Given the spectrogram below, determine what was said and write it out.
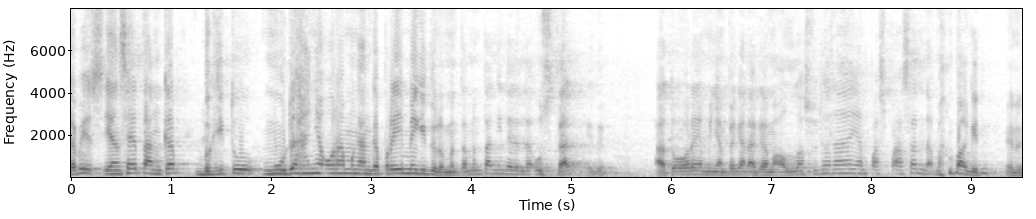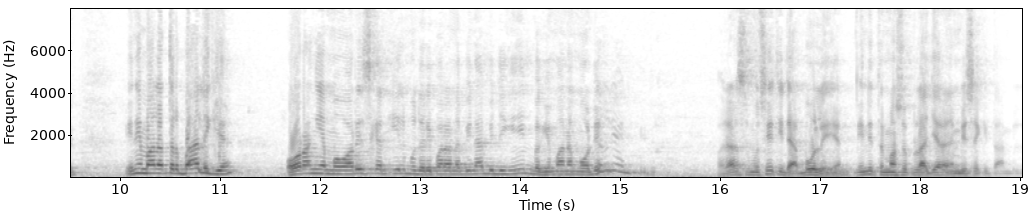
Tapi yang saya tangkap begitu mudahnya orang menganggap remeh gitu loh. Mentang-mentang ini adalah ustadz gitu. Atau orang yang menyampaikan agama Allah, sudahlah yang pas-pasan tidak apa-apa gitu. Ini malah terbalik ya. Orang yang mewariskan ilmu dari para nabi-nabi diginin bagaimana modelnya gitu. Padahal semestinya tidak boleh ya. Ini termasuk pelajaran yang bisa kita ambil.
